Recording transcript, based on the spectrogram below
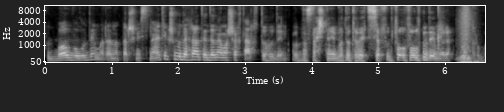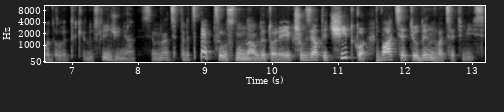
футбол Володимира на перше місце. Навіть якщо буде грати Динамо Шахтар в ту годину, однозначно я буду дивитися футбол Володимира. Проводили таке дослідження. 17-35 – це основна аудиторія. Якщо взяти чітко, 21-28.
